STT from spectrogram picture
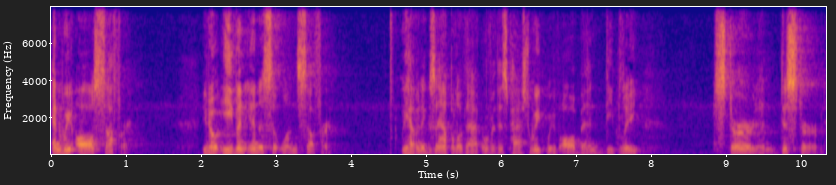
and we all suffer. You know, even innocent ones suffer. We have an example of that over this past week. We've all been deeply stirred and disturbed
